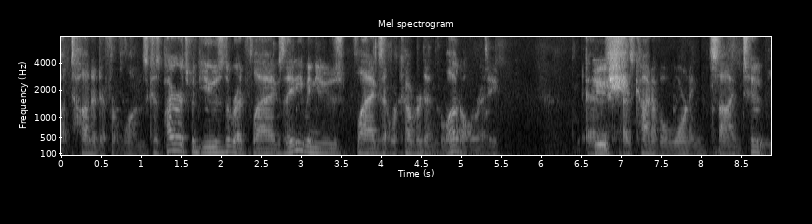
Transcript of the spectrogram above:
a ton of different ones because pirates would use the red flags. They'd even use flags that were covered in blood already as, as kind of a warning sign too.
